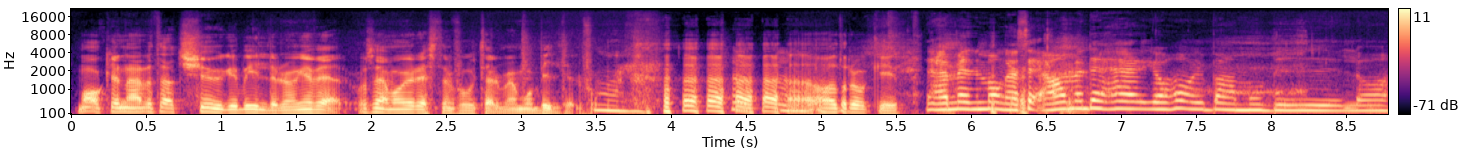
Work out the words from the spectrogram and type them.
Maken hade tagit 20 bilder ungefär och sen var ju resten fotade med mobiltelefon. Ja, vad tråkigt. Nej men många säger, ja men det här, jag har ju bara mobil och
